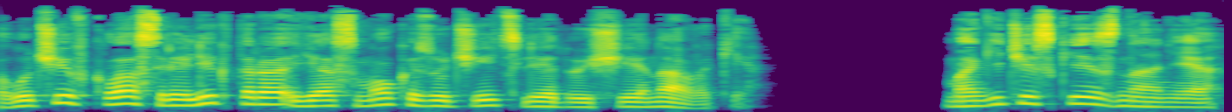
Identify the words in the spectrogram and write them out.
Получив класс реликтора, я смог изучить следующие навыки. Магические знания.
